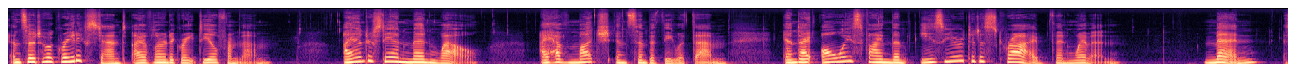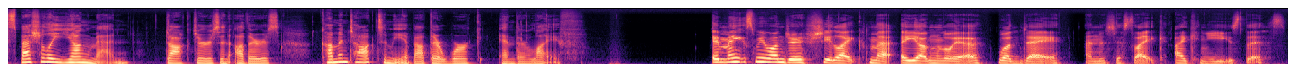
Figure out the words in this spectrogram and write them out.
and so to a great extent I have learned a great deal from them. I understand men well. I have much in sympathy with them, and I always find them easier to describe than women. Men, especially young men, doctors, and others, come and talk to me about their work and their life it makes me wonder if she like met a young lawyer one day and was just like, I can use this.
